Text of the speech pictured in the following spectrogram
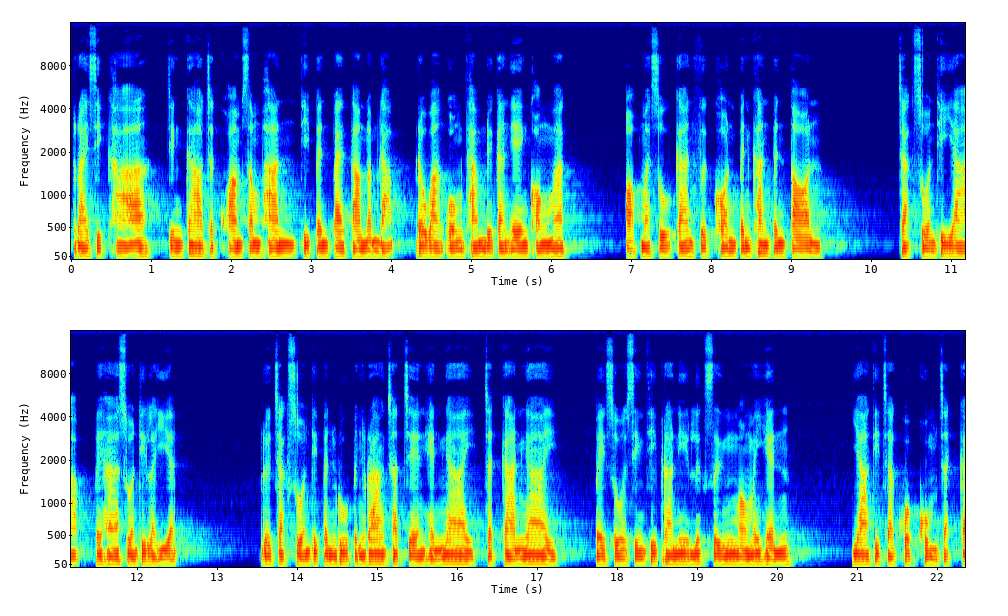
ไตรสิกขาจึงก้าวจากความสัมพันธ์ที่เป็นไปตามลำดับระหว่างองค์ธรรมด้วยกันเองของมรรคออกมาสู่การฝึกคนเป็นขั้นเป็นตอน จากส่วนที่หยาบไปหาส่วนที่ละเอียด หรือจากส่วนที่เป็นรูปเป็นร่างชัดเจนเห็นง่าย จัดการง่าย ไปสู่สิ่งที่ประณีตลึกซึ้งมองไม่เห็น ยากที่จะควบคุมจัดก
